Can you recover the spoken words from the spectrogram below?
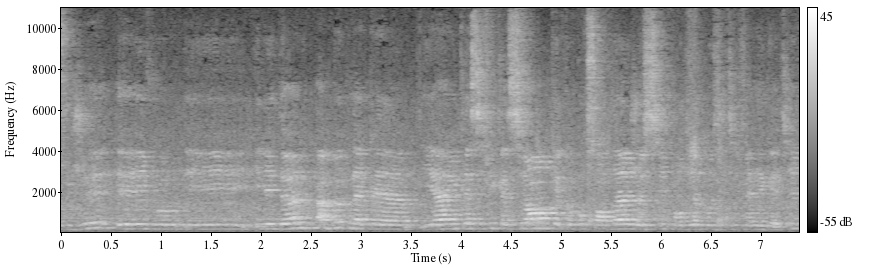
sujet et vous, il donne un peu, il y a une classification, quelques pourcentages aussi pour dire positif et négatif,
